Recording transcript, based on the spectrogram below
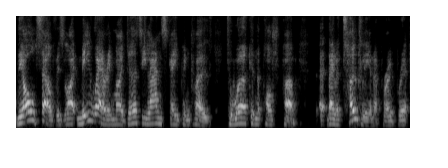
The old self is like me wearing my dirty landscaping clothes to work in the posh pub. Uh, they were totally inappropriate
